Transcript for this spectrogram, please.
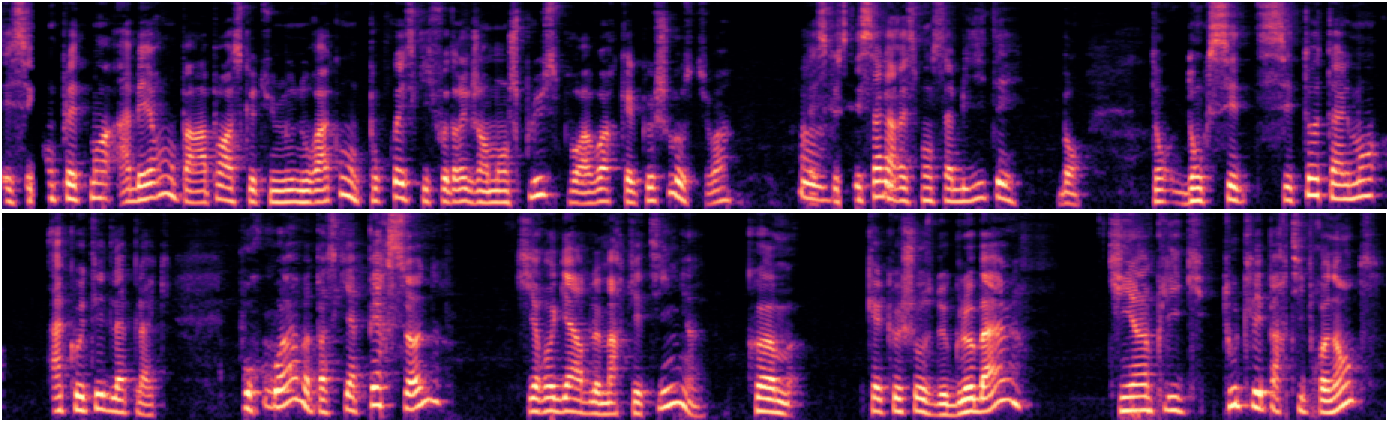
et c'est complètement aberrant par rapport à ce que tu nous racontes. Pourquoi est-ce qu'il faudrait que j'en mange plus pour avoir quelque chose, tu vois? Est-ce que c'est ça la responsabilité? Bon, donc c'est totalement à côté de la plaque. Pourquoi bah, Parce qu'il n'y a personne qui regarde le marketing comme quelque chose de global, qui implique toutes les parties prenantes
